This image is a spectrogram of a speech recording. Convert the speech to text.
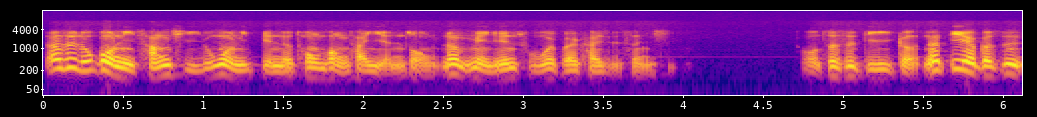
但是如果你长期，如果你贬的通膨太严重，那美联储会不会开始升息？哦，这是第一个。那第二个是。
